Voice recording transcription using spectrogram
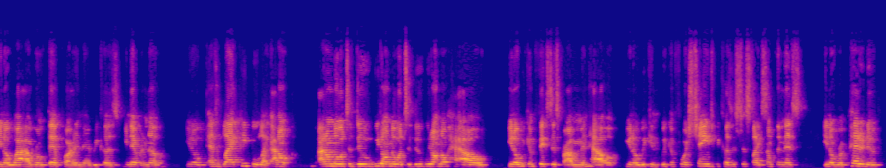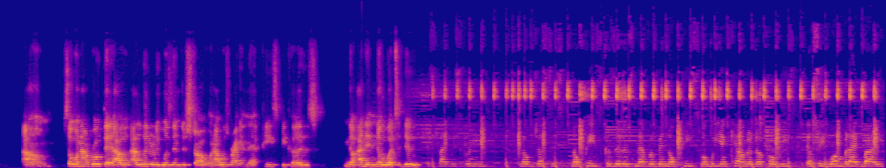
you know, why I wrote that part in there because you never know. You know, as black people, like I don't I don't know what to do. We don't know what to do. We don't know how, you know, we can fix this problem and how, you know, we can we can force change because it's just like something that's, you know, repetitive. Um, so when I wrote that, I, I literally was in distraught when I was writing that piece because, you know, I didn't know what to do. It's like we scream no justice, no peace, cause it has never been no peace. When we encounter the police, they'll see one black body,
